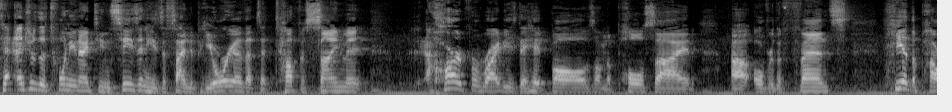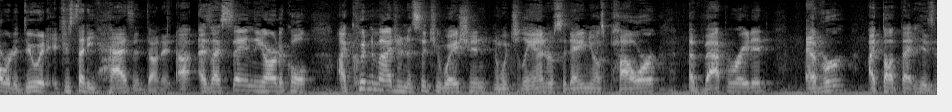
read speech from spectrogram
To enter the 2019 season, he's assigned to Peoria. That's a tough assignment. Hard for righties to hit balls on the pull side uh, over the fence. He had the power to do it. It's just that he hasn't done it. Uh, as I say in the article, I couldn't imagine a situation in which Leandro Cedeno's power evaporated ever. I thought that his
